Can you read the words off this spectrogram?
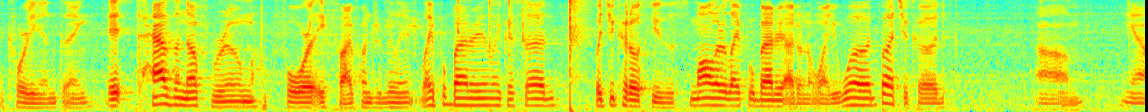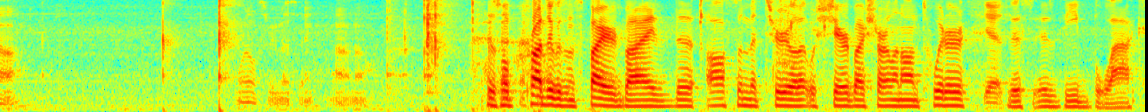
accordion thing. It has enough room for a 500 milliamp LiPo battery, like I said, but you could also use a smaller LiPo battery. I don't know why you would, but you could. Um, yeah. What else are we missing? I don't know. This whole project was inspired by the awesome material that was shared by Charlene on Twitter. Yes. This is the black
